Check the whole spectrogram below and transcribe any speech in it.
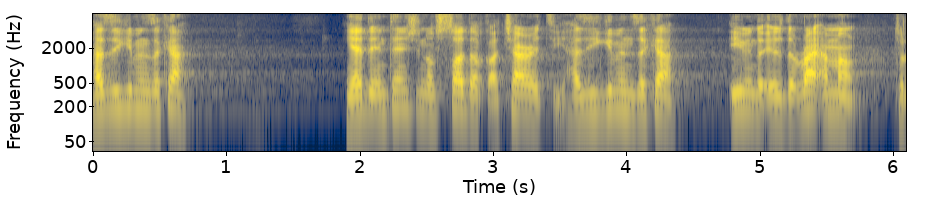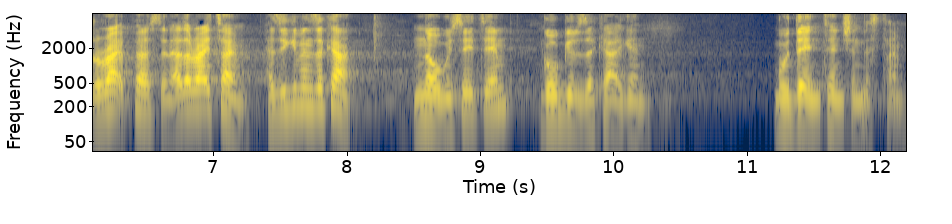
has he given zakah? He had the intention of sadaqah, charity. Has he given zakah? Even though it was the right amount to the right person at the right time. Has he given zakah? No. We say to him, go give zakah again, with the intention this time.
